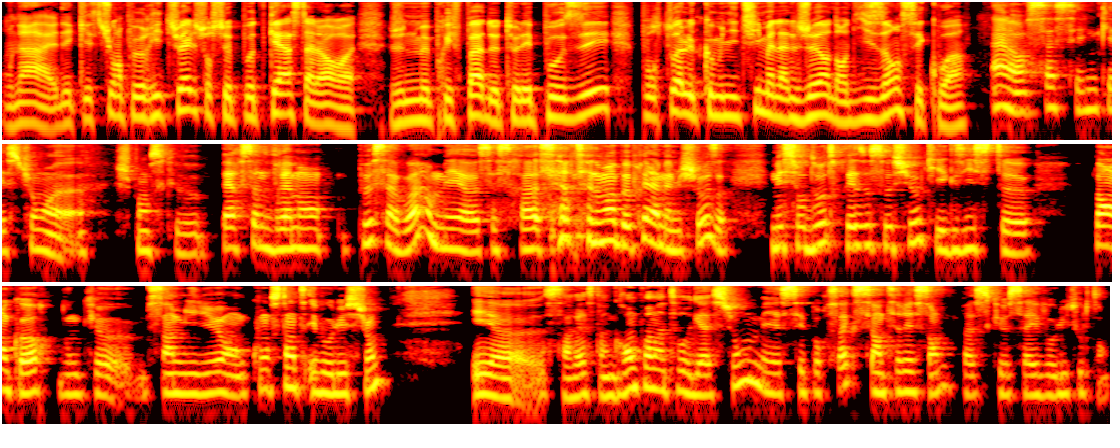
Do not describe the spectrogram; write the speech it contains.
On a des questions un peu rituelles sur ce podcast, alors euh, je ne me prive pas de te les poser. Pour toi, le community manager dans 10 ans, c'est quoi? Alors ça, c'est une question, je pense que personne vraiment peut savoir, mais ça sera certainement à peu près la même chose, mais sur d'autres réseaux sociaux qui existent pas encore. Donc c'est un milieu en constante évolution. Et euh, ça reste un grand point d'interrogation, mais c'est pour ça que c'est intéressant, parce que ça évolue tout le temps.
